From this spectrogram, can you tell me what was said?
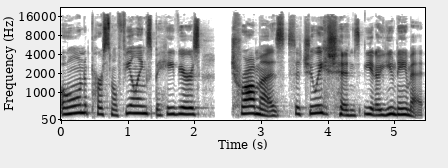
own personal feelings, behaviors, traumas, situations, you know, you name it.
